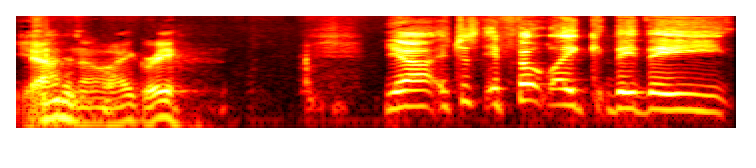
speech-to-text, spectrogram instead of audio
yeah, Not his no, fault. I agree. Yeah, it just it felt like they they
